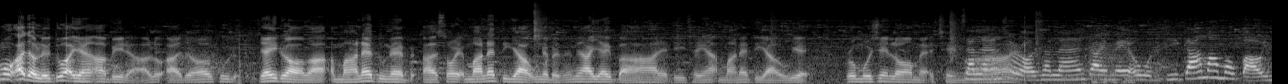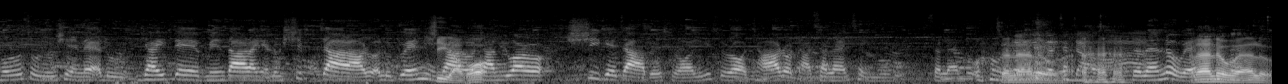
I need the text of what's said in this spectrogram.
မဟုတ်အဲ့ကြောင့်လေ तू ကအရန်အားပေးတာအဲ့လိုအာကျွန်တော်အခုရိုက်တော့မှာအမာနဲ့သူနဲ့အာ sorry အမာနဲ့တီယာဦးနဲ့ပဲများများရိုက်ပါတဲ့ဒီအချိန်ကအမာနဲ့တီယာဦးရဲ့ promotion လုပ်ရမယ့်အချိန်ဇမှာလန်ဆိုတော့ဇလန်တိုင်းပဲဟိုဒီကားမှမဟုတ်ပါဘူးဒီမို့လို့ဆိုလို့ရှိရင်လည်းအဲ့လိုရိုက်တဲ့မင်းသားတိုင်းအဲ့လို shift ကြတာတို့အဲ့လိုတွဲမြင်ကြတာတို့ဒါမျိုးကတော့ရှိခဲ့ကြတာပဲဆိုတော့လေဆိုတော့ဒါကတော့ဒါဇလန်ချိန်မျိုးလို့ဇလန်လို့ဇလန်လို့ဇလန်လို့ပဲဇလန်လို့ပဲအဲ့လို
